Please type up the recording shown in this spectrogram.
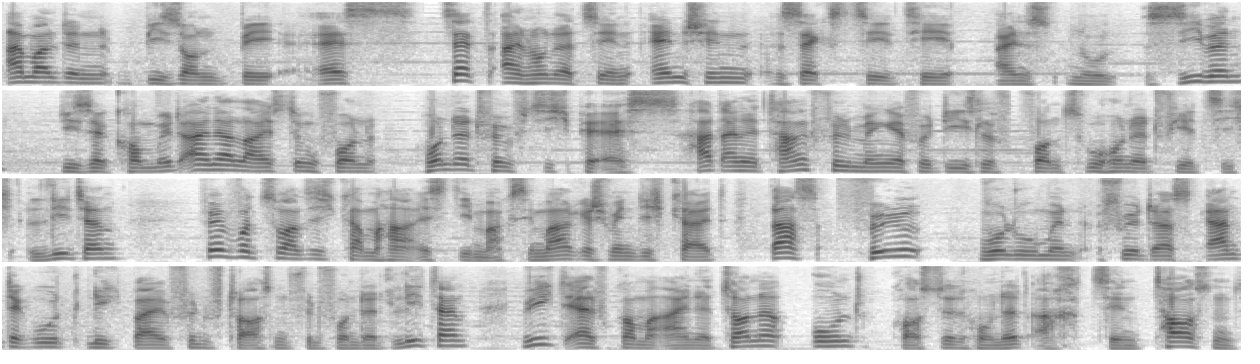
Einmal den Bison BS Z110 Engine 6CT107. Dieser kommt mit einer Leistung von 150 PS, hat eine Tankfüllmenge für Diesel von 240 Litern, 25 km/h ist die Maximalgeschwindigkeit. Das Füllvolumen für das Erntegut liegt bei 5500 Litern, wiegt 11,1 Tonne und kostet 118.000.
